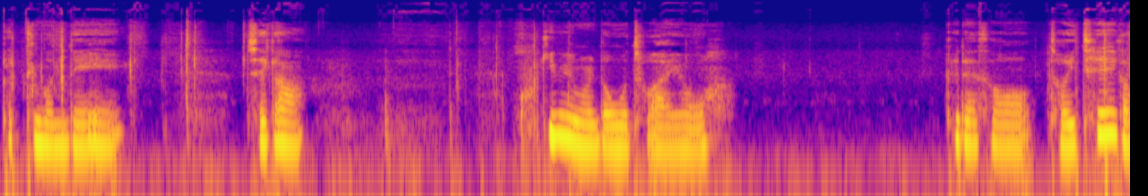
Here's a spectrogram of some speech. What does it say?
같은 건데 제가 코기밍을 너무 좋아해요. 그래서 저희 채혜가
